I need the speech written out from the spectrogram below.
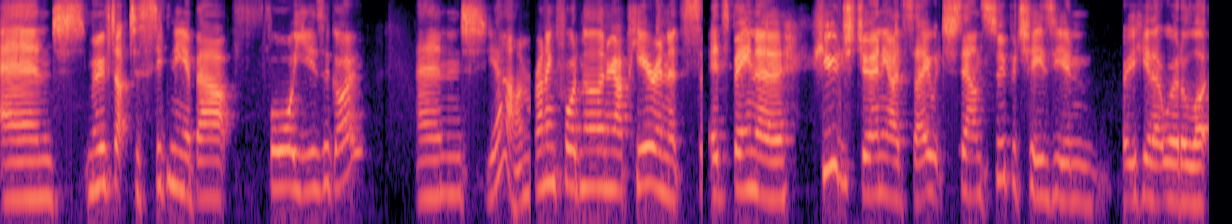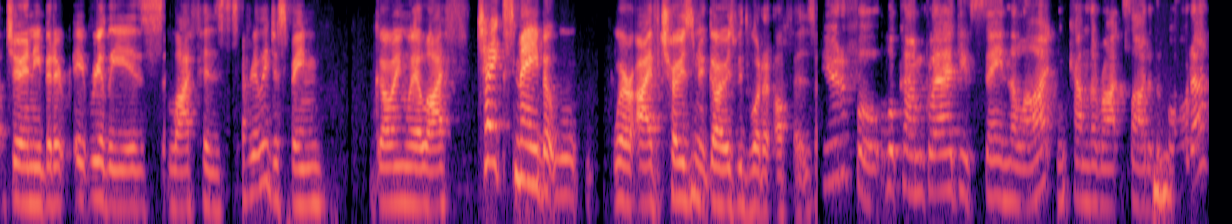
and moved up to Sydney about four years ago. And yeah, I'm running Ford Millinery up here, and it's it's been a huge journey, I'd say, which sounds super cheesy, and you hear that word a lot, journey, but it, it really is. Life has really just been going where life takes me, but where I've chosen it goes with what it offers. Beautiful. Look, I'm glad you've seen the light and come the right side of the mm-hmm. border.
